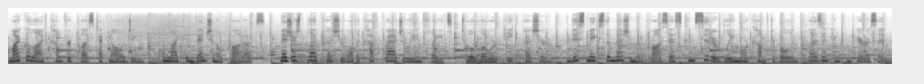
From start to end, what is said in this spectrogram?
MicroLife Comfort Plus technology, unlike conventional products, measures blood pressure while the cuff gradually inflates to a lower peak pressure. This makes the measurement process considerably more comfortable and pleasant in comparison.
